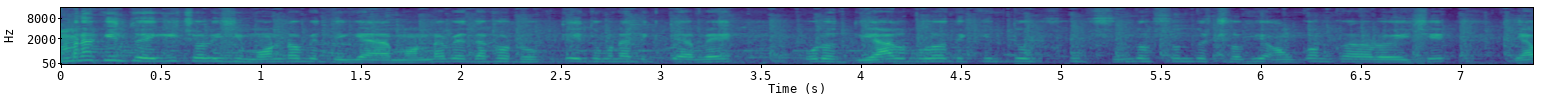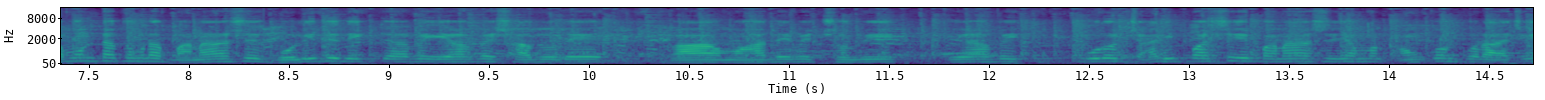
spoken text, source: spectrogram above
আমরা কিন্তু এগিয়ে চলেছি মণ্ডপের দিকে। আর মণ্ডপে দেখো ঢুকতেই তোমরা দেখতে পাবে, পুরো দেয়ালগুলোতে কিন্তু খুব সুন্দর সুন্দর ছবি অঙ্কন করা রয়েছে। যেমনটা তোমরা বানারসের গলিতে দেখতে পাবে, এভাবে সাধুদেব বা মহাদেবের ছবি, এভাবে পুরো চারিপাশে বানারসে যেমন অঙ্কন করা আছে,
